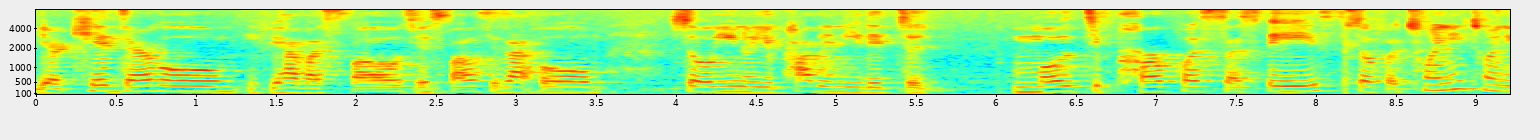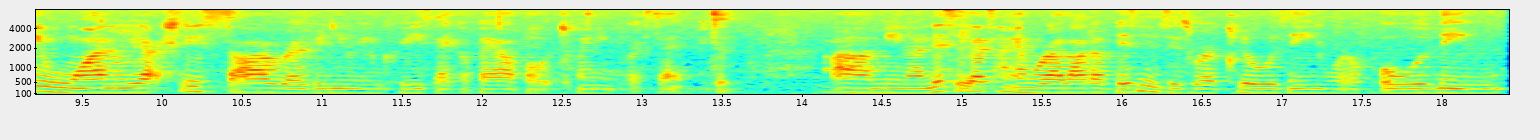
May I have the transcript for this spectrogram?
your kids are home. If you have a spouse, your spouse is at home. So, you know, you probably needed to multi-purpose a space. So for 2021, we actually saw revenue increase like by about 20%. Um, you know, and this is a time where a lot of businesses were closing, were folding,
